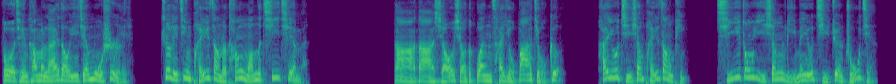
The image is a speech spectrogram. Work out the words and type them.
父亲他们来到一间墓室里，这里竟陪葬着汤王的妻妾们，大大小小的棺材有八九个，还有几箱陪葬品，其中一箱里面有几卷竹简。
